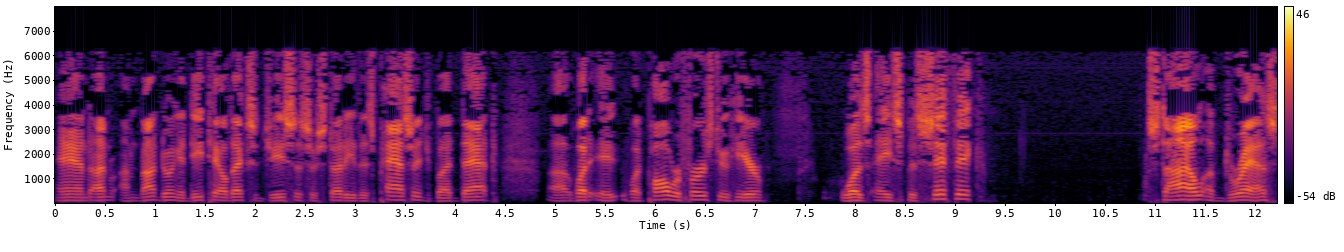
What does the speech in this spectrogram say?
And I'm, I'm not doing a detailed exegesis or study of this passage, but that uh, what it, what Paul refers to here was a specific style of dress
